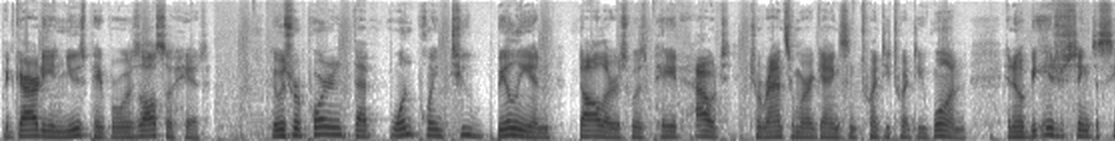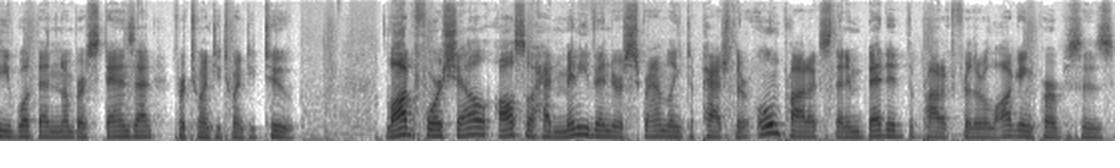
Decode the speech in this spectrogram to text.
the Guardian newspaper was also hit. It was reported that 1.2 billion dollars was paid out to ransomware gangs in 2021, and it will be interesting to see what that number stands at for 2022. Log4Shell also had many vendors scrambling to patch their own products that embedded the product for their logging purposes.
